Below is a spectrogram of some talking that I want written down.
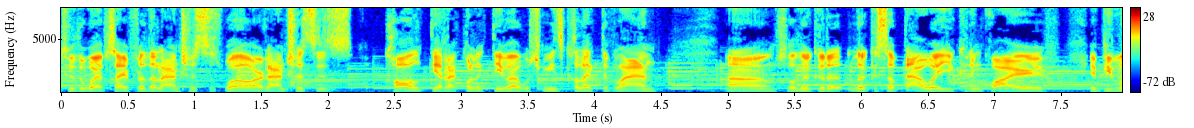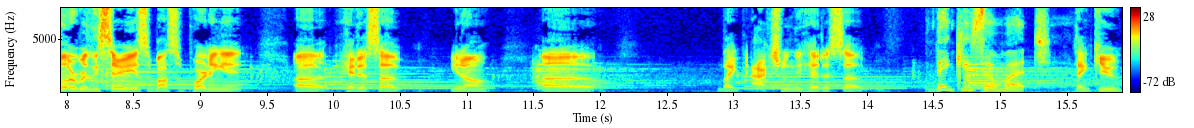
to the website for the Land Trust as well. Our Land Trust is called Tierra Colectiva, which means collective land. Um, so look at look us up that way. You can inquire if if people are really serious about supporting it. Uh, hit us up. You know, uh, like actually hit us up. Thank you so much. Thank you.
